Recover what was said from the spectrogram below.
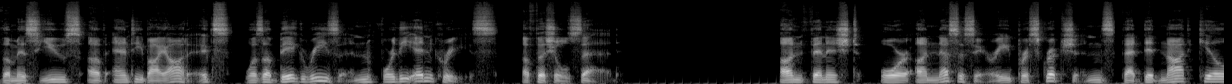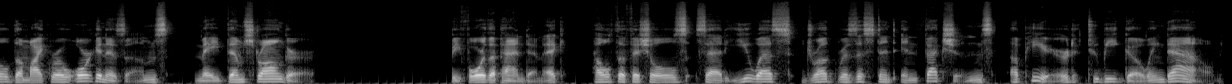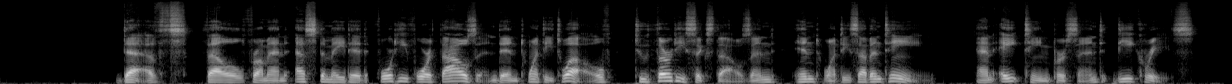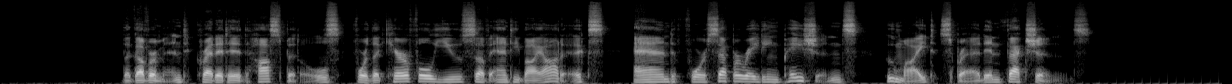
The misuse of antibiotics was a big reason for the increase, officials said. Unfinished or unnecessary prescriptions that did not kill the microorganisms made them stronger. Before the pandemic, health officials said U.S. drug resistant infections appeared to be going down. Deaths fell from an estimated 44,000 in 2012 to 36,000 in 2017, an 18% decrease. The government credited hospitals for the careful use of antibiotics and for separating patients who might spread infections.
